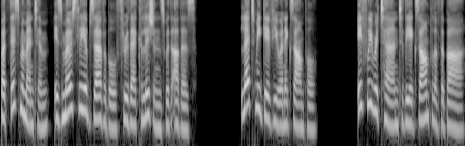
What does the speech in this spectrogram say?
But this momentum is mostly observable through their collisions with others. Let me give you an example. If we return to the example of the bar,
